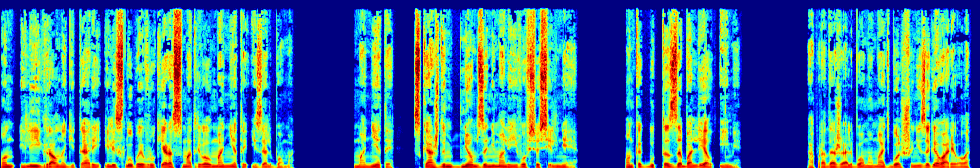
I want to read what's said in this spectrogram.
он или играл на гитаре, или с лупой в руке рассматривал монеты из альбома. Монеты с каждым днем занимали его все сильнее. Он как будто заболел ими. О продаже альбома мать больше не заговаривала,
